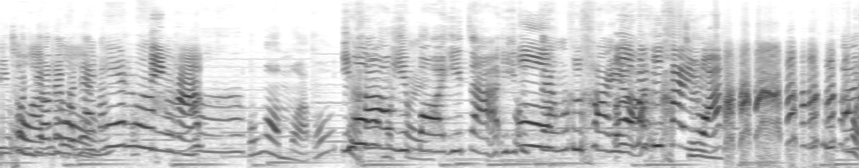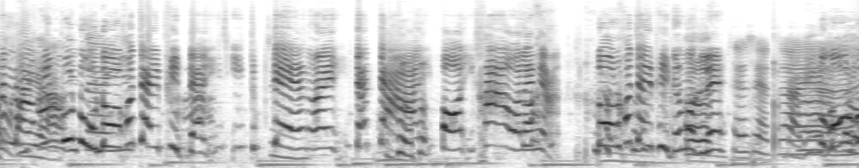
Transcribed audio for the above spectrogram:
มีคนเดียวในประเทศมั้ง จริงฮะ ก็งอมว่ะโอ้อีข้าวหมดอีไฟปอยอีจ๋าอีจุ๊บแจงมันคือใครเอออะมันคือใครวะหมดไฟอะพวกหนูโดนเข้าใจผิดแต่อีอีจุ๊บแจงอะไรอีจ้าจ๋าอีปออีข้าวอะไรเนี่ยโดนเข้าใจผิดกันหมดเลยเสียเสียใจหนูโมโห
